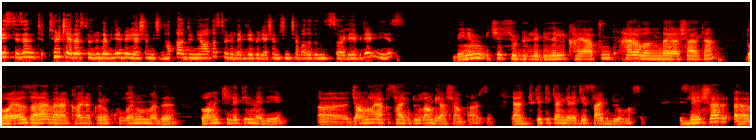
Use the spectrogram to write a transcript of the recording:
Biz sizin T- Türkiye'de sürdürülebilir bir yaşam için, hatta dünyada sürdürülebilir bir yaşam için çabaladığınızı söyleyebilir miyiz? Benim için sürdürülebilirlik hayatın her alanında yaşarken doğaya zarar veren kaynakların kullanılmadığı, doğanın kirletilmediği, e, canlı hayata saygı duyulan bir yaşam tarzı. Yani tüketirken geleceğe saygı duyulması. Biz gençler e,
